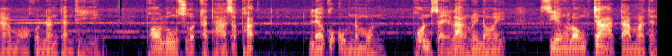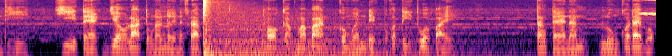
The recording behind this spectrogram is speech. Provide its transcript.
หาหมอคนนั้นทันที พอลุงสวดคาถาสักพัก แล้วก็อมน้ำมนต์พ่นใส่ร่างน้อยๆ เสียงร้องจ้าตามมาทันที ขี้แตกเยี่ยวราดตรงนั้นเลยนะครับ พอกลับมาบ้านก็เหมือนเด็กปกติทั่วไป ตั้งแต่นั้นลุงก็ได้บอก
